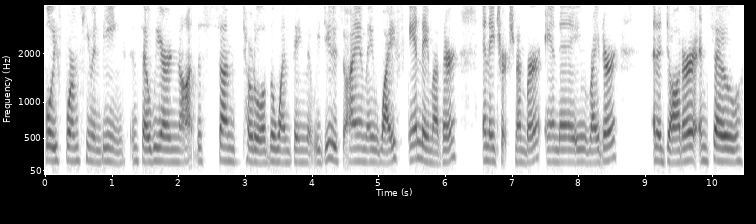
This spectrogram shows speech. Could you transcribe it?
fully formed human beings. And so we are not the sum total of the one thing that we do. So I am a wife and a mother and a church member and a writer and a daughter. And so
